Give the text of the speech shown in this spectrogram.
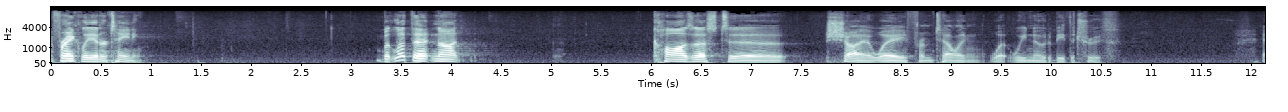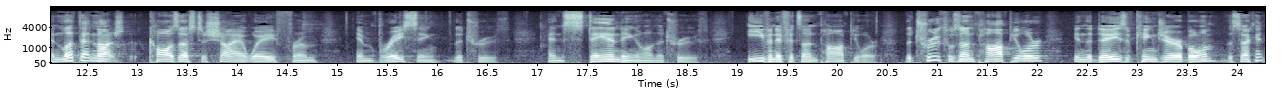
frankly entertaining. But let that not cause us to shy away from telling what we know to be the truth. And let that not cause us to shy away from embracing the truth and standing on the truth, even if it's unpopular. The truth was unpopular in the days of King Jeroboam II.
